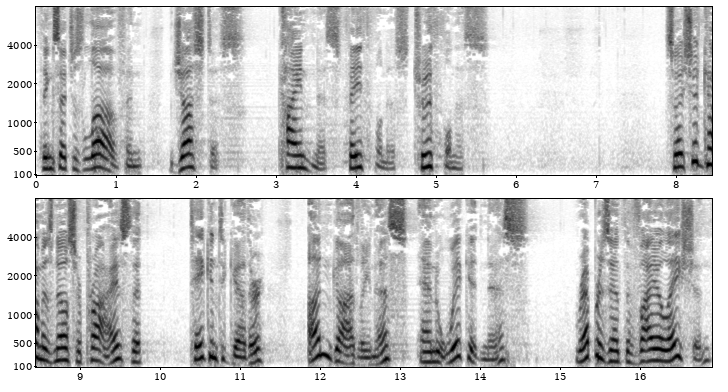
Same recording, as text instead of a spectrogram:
Things such as love and justice, kindness, faithfulness, truthfulness. So it should come as no surprise that taken together, ungodliness and wickedness represent the violation,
